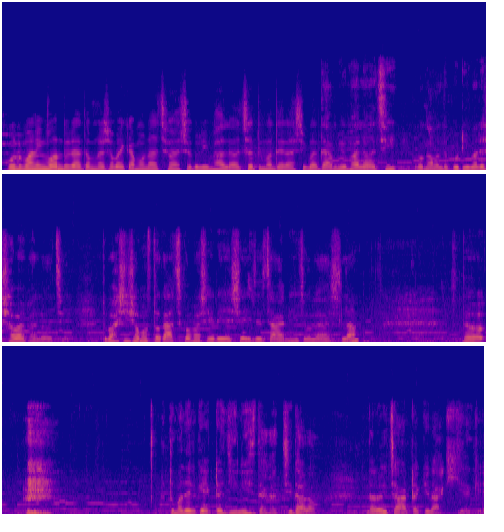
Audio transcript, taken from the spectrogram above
গুড মর্নিং বন্ধুরা। তোমরা সবাই কেমন আছো? আশা করি ভালো আছো। তোমাদের আশীর্বাদে আমিও ভালো আছি এবং আমাদের পরিবারের সবাই ভালো আছে। তো বাসি সমস্ত কাজকর্ম সেরে এসে এই যে চা নিয়ে চলে আসলাম। তো তোমাদেরকে একটা জিনিস দেখাচ্ছি। দাঁড়াও। দাঁড়াও ওই চাটাকে রাখি আগে।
